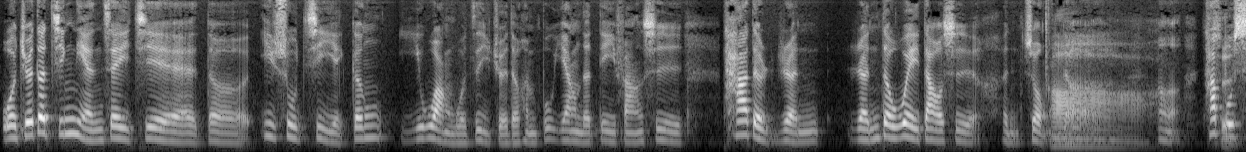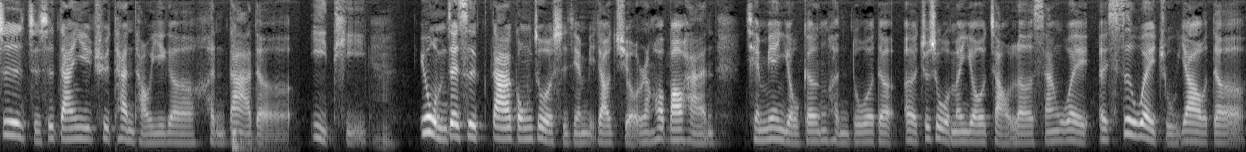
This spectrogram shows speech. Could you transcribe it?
我觉得今年这一届的艺术季也跟以往我自己觉得很不一样的地方是，他的人。人的味道是很重的，嗯，它不是只是单一去探讨一个很大的议题，因为我们这次大家工作的时间比较久，然后包含前面有跟很多的，呃，就是我们有找了三位，呃，四位主要的，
